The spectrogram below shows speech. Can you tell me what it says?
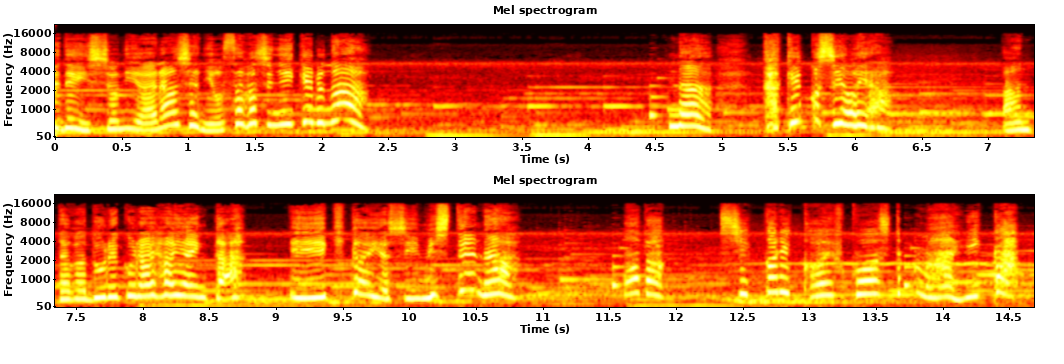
れで一緒にアラン社にお探しに行けるな。なあかけっこしようや。あんたがどれくらい早いんかええ機会やし見してえな。まだしっかり回復はしてまあいいか。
